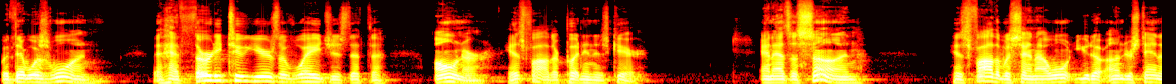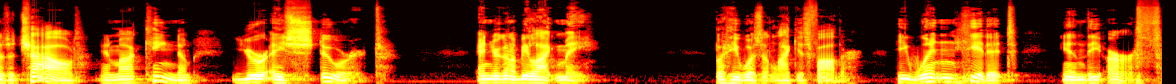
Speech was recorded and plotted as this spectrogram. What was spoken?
But there was one that had 32 years of wages that the owner, his father, put in his care. And as a son, his father was saying, I want you to understand as a child in my kingdom, you're a steward and you're going to be like me. But he wasn't like his father. He went and hid it in the earth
